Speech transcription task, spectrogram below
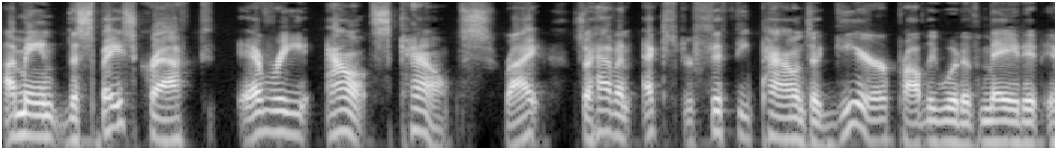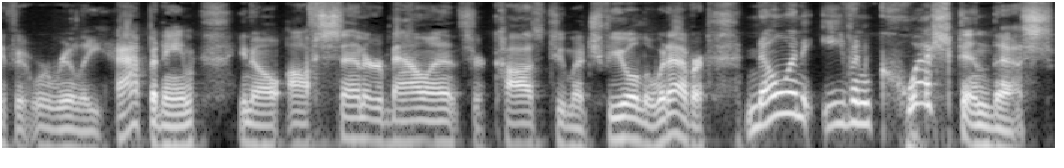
I mean, the spacecraft, every ounce counts, right? So having extra 50 pounds of gear probably would have made it, if it were really happening, you know, off center balance or caused too much fuel or whatever. No one even questioned this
